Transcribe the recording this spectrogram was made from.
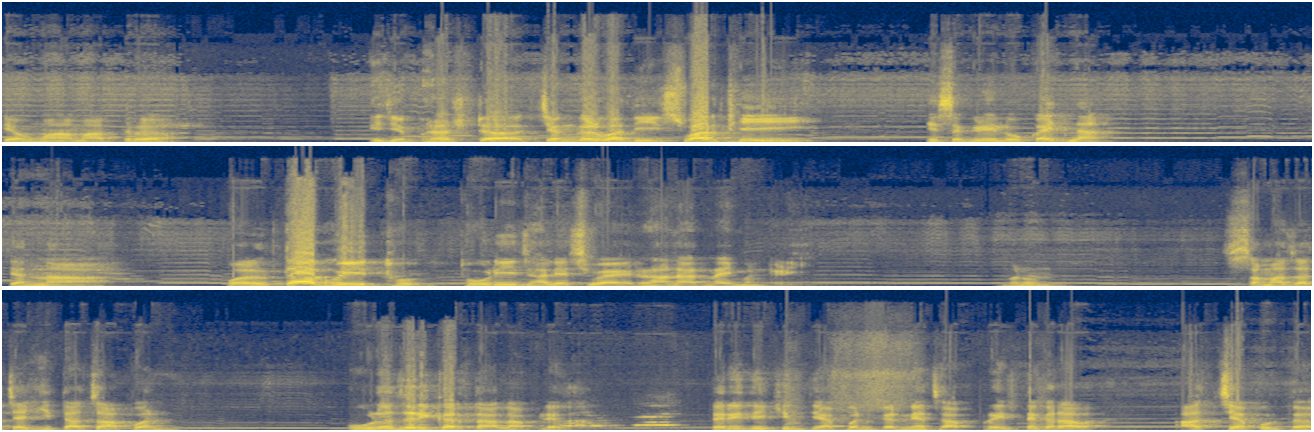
तेव्हा मात्र हे जे भ्रष्ट चंगळवादी स्वार्थी हे सगळे लोक आहेत ना त्यांना पळताभुई थो थोडी झाल्याशिवाय राहणार नाही मंडळी. म्हणून समाजाच्या हिताचा आपण ओढं जरी करता आलं आपल्याला तरी देखील ते आपण करण्याचा प्रयत्न करावा. आजच्या पुरतं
